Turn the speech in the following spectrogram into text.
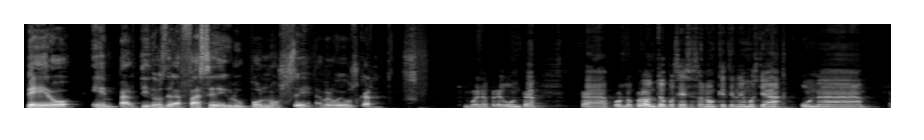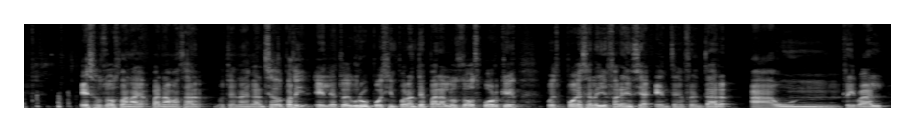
pero en partidos de la fase de grupo, no sé. A ver, voy a buscar. Buena pregunta. por lo pronto, pues es eso, ¿no? Que tenemos ya una. Esos dos van a, van a avanzar, lo tendrán garantizado. Pues sí, el dato de grupo es importante para los dos porque pues puede ser la diferencia entre enfrentar a un rival,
